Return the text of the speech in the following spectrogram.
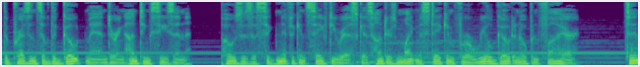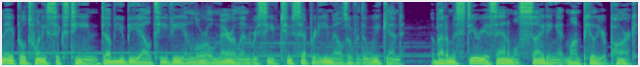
the presence of the goat man during hunting season poses a significant safety risk as hunters might mistake him for a real goat and open fire. 10 April 2016, WBL-TV in Laurel, Maryland received two separate emails over the weekend about a mysterious animal sighting at Montpelier Park.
